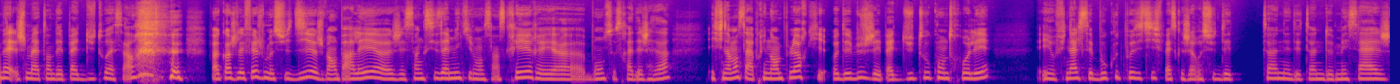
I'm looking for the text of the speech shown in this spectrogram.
Mais je m'attendais pas du tout à ça. enfin, quand je l'ai fait, je me suis dit, je vais en parler. euh, J'ai 5-6 amis qui vont s'inscrire et euh, bon, ce sera déjà ça. Et finalement, ça a pris une ampleur qui, au début, je n'ai pas du tout contrôlée. Et au final, c'est beaucoup de positif parce que j'ai reçu des tonnes et des tonnes de messages.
